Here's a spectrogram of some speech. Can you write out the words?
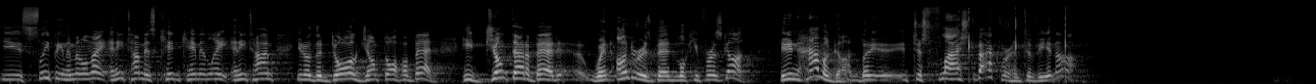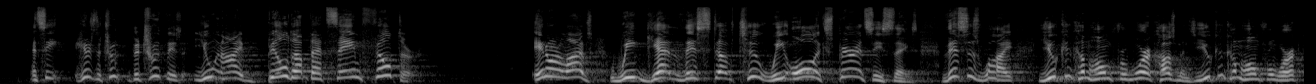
he's sleeping in the middle of the night, anytime his kid came in late, anytime you know the dog jumped off a bed, he jumped out of bed, uh, went under his bed looking for his gun. He didn't have a gun, but it just flashed back for him to Vietnam. And see, here's the truth. The truth is, you and I build up that same filter. In our lives, we get this stuff too. We all experience these things. This is why you can come home from work, husbands, you can come home from work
